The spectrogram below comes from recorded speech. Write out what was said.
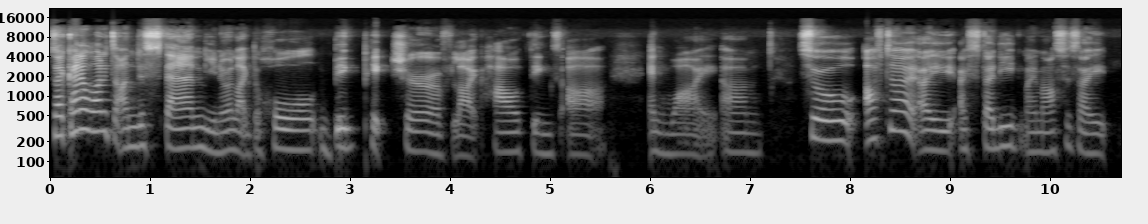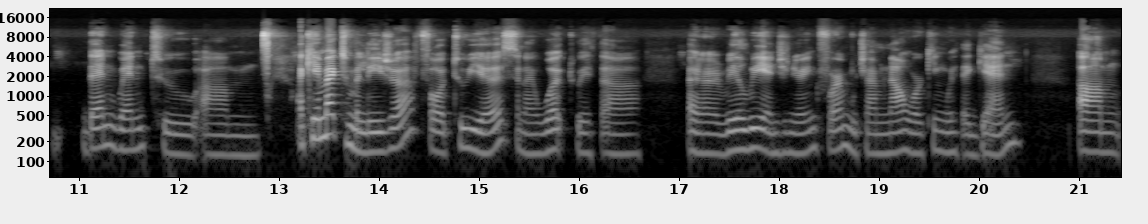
so I kind of wanted to understand, you know, like the whole big picture of like how things are and why. Um, so after I I studied my master's, I then went to um, I came back to Malaysia for two years, and I worked with uh, a railway engineering firm, which I'm now working with again. Um,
